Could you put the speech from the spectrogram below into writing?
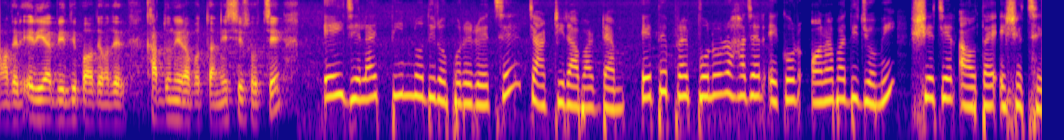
আমাদের এরিয়া বৃদ্ধি পাওয়াতে আমাদের খাদ্য নিরাপত্তা নিশ্চিত হচ্ছে। এই জেলায় তিন নদীর ওপরে রয়েছে চারটি রাবার ড্যাম। এতে প্রায় পনেরো হাজার একর অনাবাদি জমি সেচের আওতায় এসেছে।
